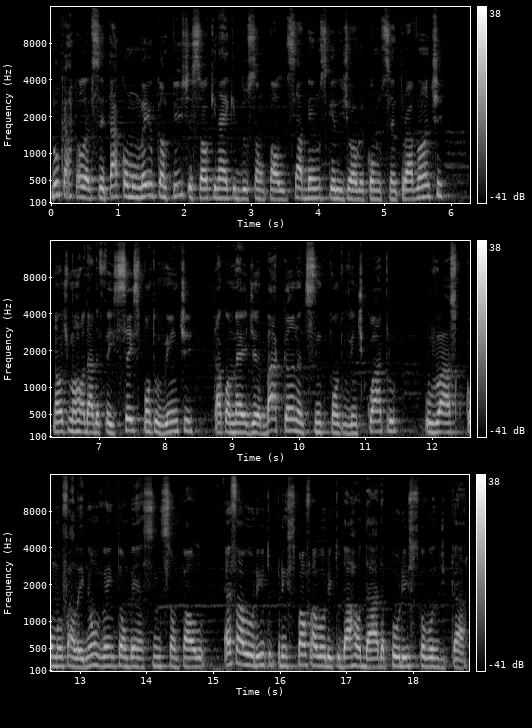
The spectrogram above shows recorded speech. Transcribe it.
No Cartola FC tá como meio campista, só que na equipe do São Paulo sabemos que ele joga como centroavante. Na última rodada fez 6.20, tá com a média bacana de 5.24. O Vasco, como eu falei, não vem tão bem assim. São Paulo é favorito, principal favorito da rodada, por isso que eu vou indicar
